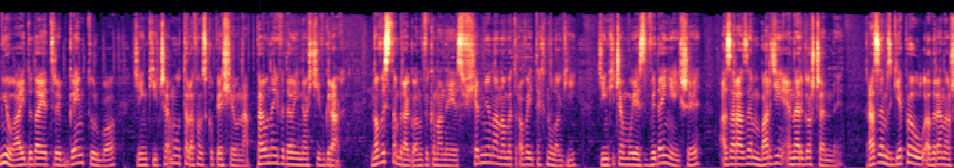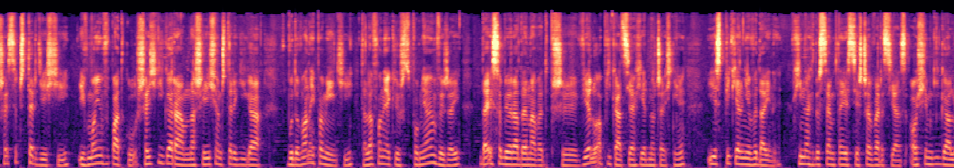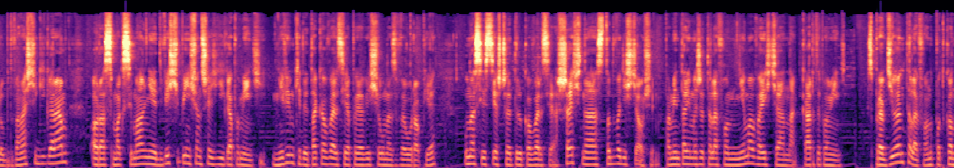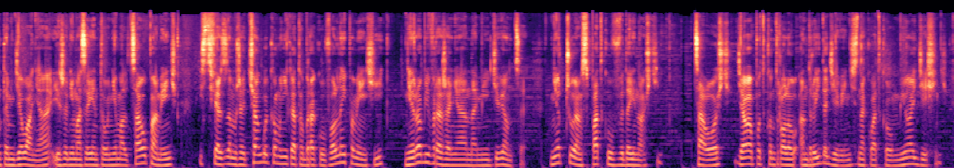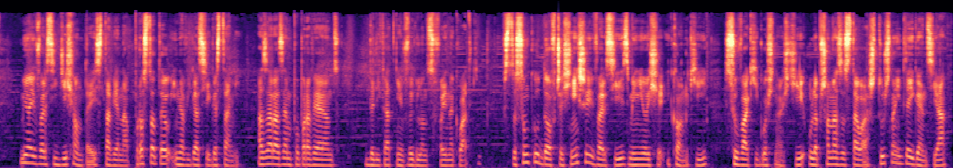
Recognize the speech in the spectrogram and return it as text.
MIUI dodaje tryb Game Turbo, dzięki czemu telefon skupia się na pełnej wydajności w grach. Nowy Snapdragon wykonany jest w 7-nanometrowej technologii, dzięki czemu jest wydajniejszy, a zarazem bardziej energooszczędny. Razem z GPU Adreno 640 i w moim wypadku 6 GB RAM na 64 GB wbudowanej pamięci, telefon jak już wspomniałem wyżej, daje sobie radę nawet przy wielu aplikacjach jednocześnie i jest piekielnie wydajny. W Chinach dostępna jest jeszcze wersja z 8 GB lub 12 GB RAM oraz maksymalnie 256 GB pamięci. Nie wiem kiedy taka wersja pojawi się u nas w Europie, u nas jest jeszcze tylko wersja 6 na 128. Pamiętajmy, że telefon nie ma wejścia na kartę pamięci. Sprawdziłem telefon pod kątem działania, jeżeli ma zajętą niemal całą pamięć i stwierdzam, że ciągły komunikat o braku wolnej pamięci nie robi wrażenia na Mi 9. Nie odczułem spadków wydajności. Całość działa pod kontrolą Androida 9 z nakładką MIUI 10. MIUI wersji 10 stawia na prostotę i nawigację gestami, a zarazem poprawiając delikatnie wygląd swojej nakładki. W stosunku do wcześniejszej wersji zmieniły się ikonki, suwaki głośności, ulepszona została sztuczna inteligencja,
